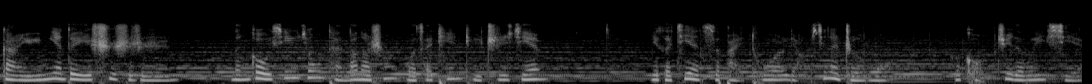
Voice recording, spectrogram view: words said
敢于面对事实的人，能够心胸坦荡的生活在天地之间，也可借此摆脱良心的折磨和恐惧的威胁。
